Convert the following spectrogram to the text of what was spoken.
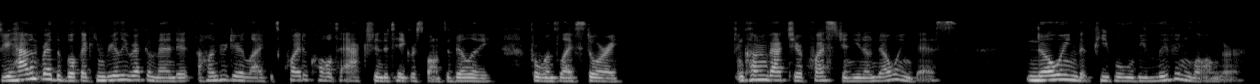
So, if you haven't read the book, I can really recommend it. The 100 Year Life, it's quite a call to action to take responsibility for one's life story. And coming back to your question, you know, knowing this, knowing that people will be living longer,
